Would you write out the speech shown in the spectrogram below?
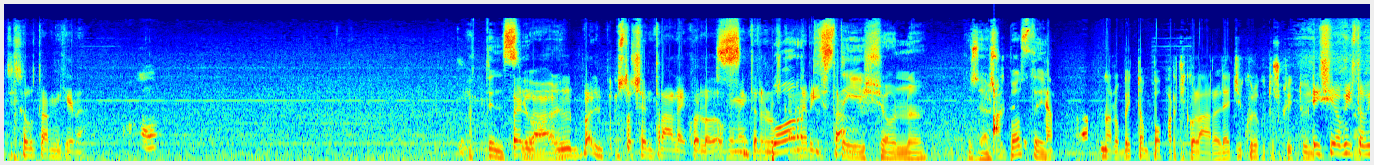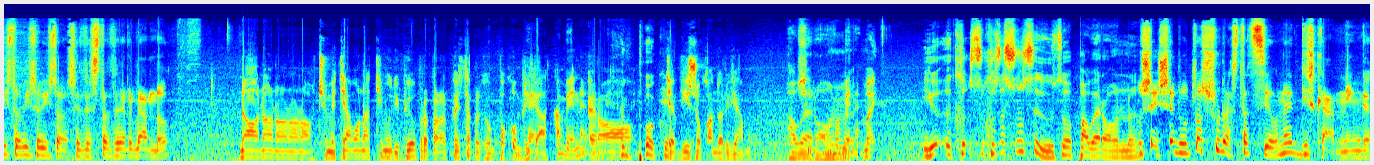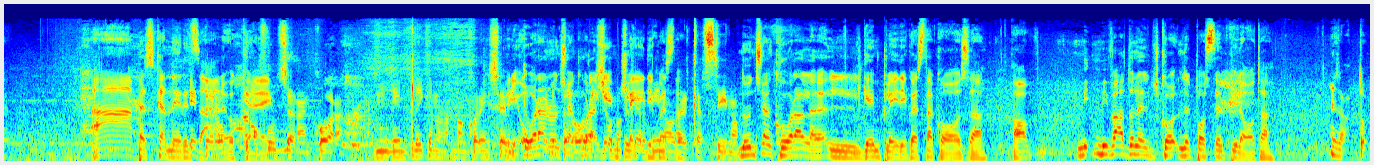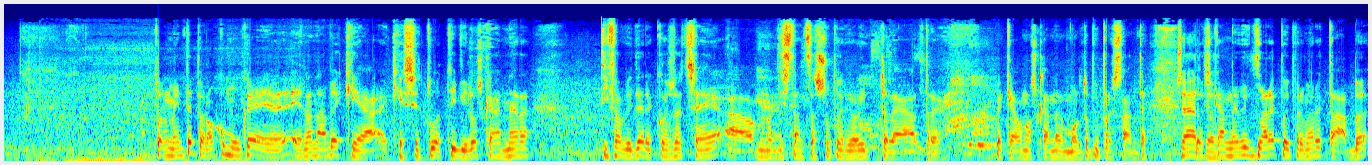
Ti saluta Michele. Attenzione. Quella, il, il posto centrale è quello ovviamente dello Sport scannerista. Station. Cos'è? Ah, Sul posto? stiamo parlando di Una robetta un po' particolare, leggi quello che tu hai scritto in... Sì, sì, ho visto, visto, visto, visto. Siete stati arrivando? No, no, no, no, no, ci mettiamo un attimo di più a preparare questa perché è un po' complicata. va bene. Però ti avviso quando arriviamo. Power Sì, on. Ma io co- su cosa sono seduto? Power Tu on. sei seduto sulla stazione di scanning. Ah, per scannerizzare, però non ok. funziona ancora. Un gameplay che non hanno ancora inserito. Quindi ora non c'è ancora ora il gameplay di questa. del cazzino. Non c'è ancora il, il gameplay di questa cosa. Oh, mi, mi vado nel, nel posto del pilota. Esatto. Attualmente però comunque è, la nave che, ha, che se tu attivi lo scanner ti fa vedere cosa c'è a una distanza superiore di tutte le altre, perché ha uno scanner molto più prestante. Certo. Per scannerizzare puoi premere tab.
